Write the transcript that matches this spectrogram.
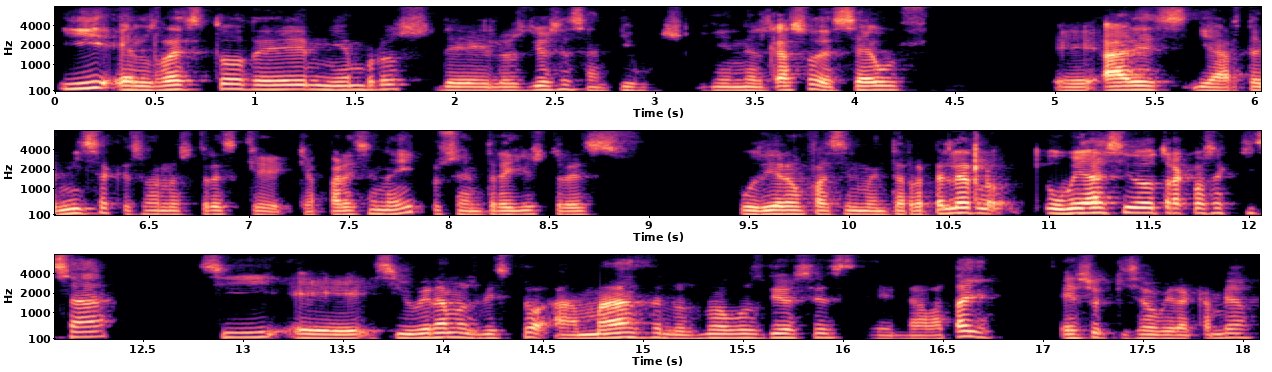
y el resto de miembros de los dioses antiguos. Y en el caso de Zeus, eh, Ares y Artemisa, que son los tres que, aparecen ahí, pues entre ellos tres pudieron fácilmente repelerlo. Hubiera sido otra cosa quizá si, eh, si hubiéramos visto a más de los nuevos dioses en la batalla. Eso quizá hubiera cambiado.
